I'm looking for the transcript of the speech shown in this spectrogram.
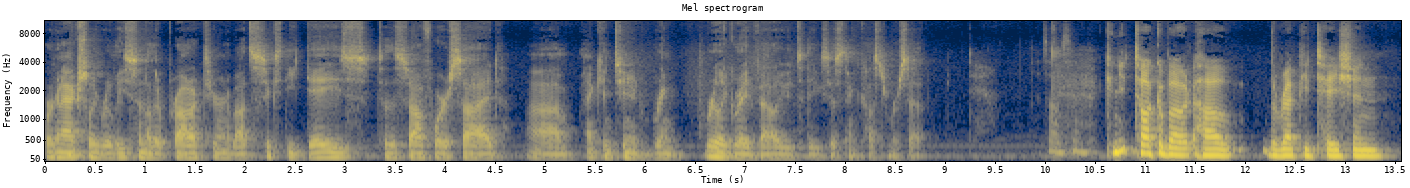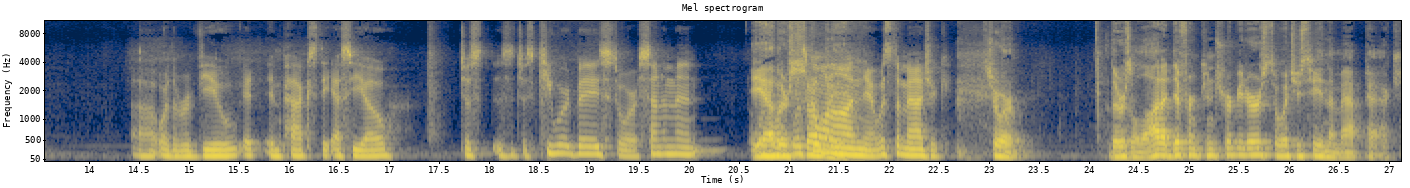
We're going to actually release another product here in about 60 days to the software side um, and continue to bring really great value to the existing customer set. That's awesome. Can you talk about how the reputation uh, or the review it impacts the SEO? Just is it just keyword based or sentiment? Yeah, What- there's what's so going many- on there. What's the magic? Sure. There's a lot of different contributors to what you see in the map pack.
